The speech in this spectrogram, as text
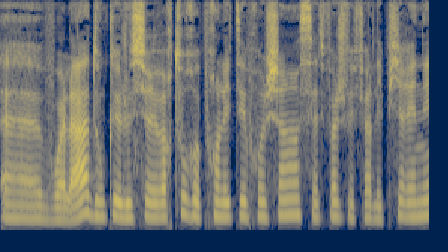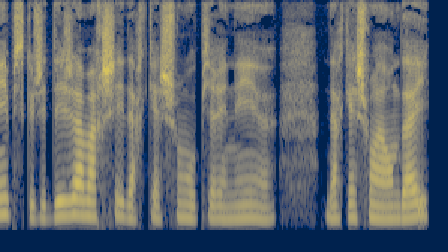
Voilà, donc le Survivor Tour reprend l'été prochain. Cette fois, je vais faire les Pyrénées puisque j'ai déjà marché d'Arcachon aux Pyrénées, d'Arcachon à Handaï.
